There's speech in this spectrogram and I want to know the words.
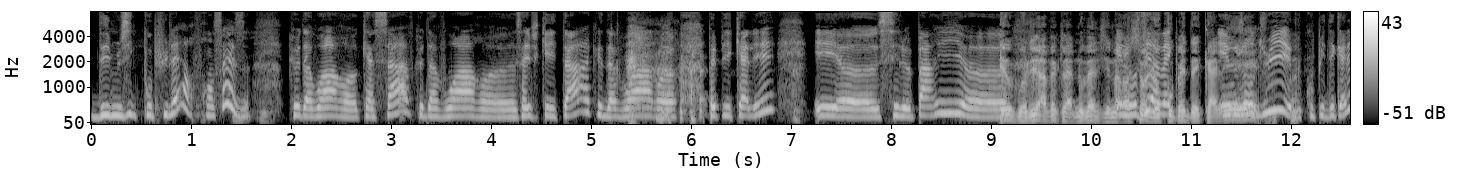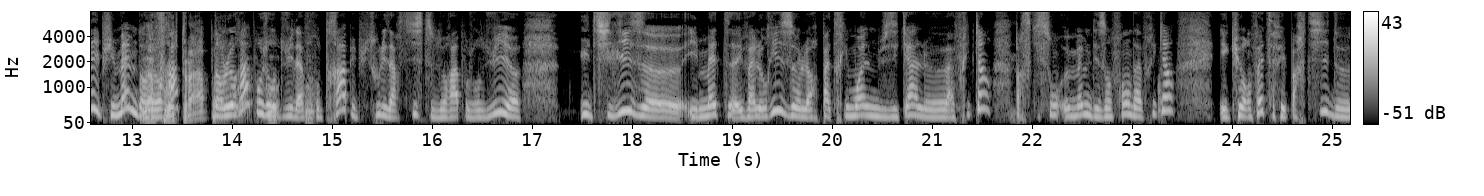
des musiques populaires françaises, que d'avoir euh, Kassav, que d'avoir euh, Salif Keita, que d'avoir euh, Pépé Calais, et euh, c'est le pari. euh, Et aujourd'hui, avec la nouvelle génération, le avec- coupé décalé. Et aujourd'hui, coupez décalé, et puis même dans le rap, dans le rap aujourd'hui, l'afro trap, et puis tous les artistes de rap aujourd'hui euh, utilisent euh, et mettent et valorisent leur patrimoine musical euh, africain parce qu'ils sont eux-mêmes des enfants d'Africains et que en fait ça fait partie de,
